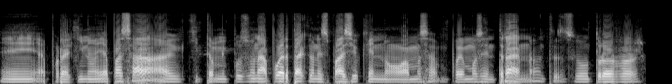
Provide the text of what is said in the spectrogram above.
Eh, por aquí no había pasado aquí también puso una puerta con un espacio que no vamos a podemos entrar no entonces otro error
